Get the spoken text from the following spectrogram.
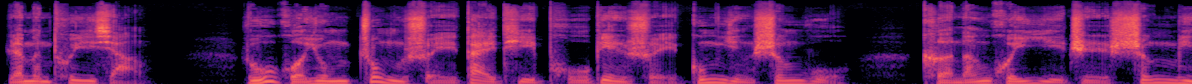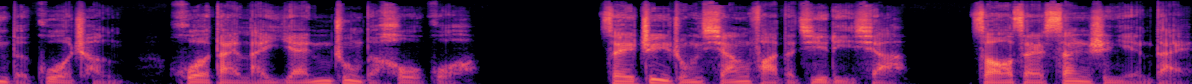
人们推想，如果用重水代替普遍水供应生物，可能会抑制生命的过程，或带来严重的后果。在这种想法的激励下，早在三十年代。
